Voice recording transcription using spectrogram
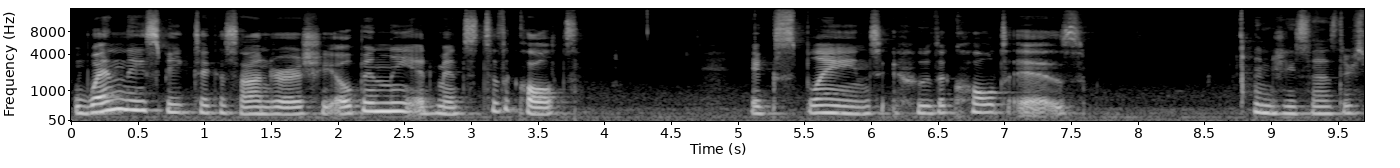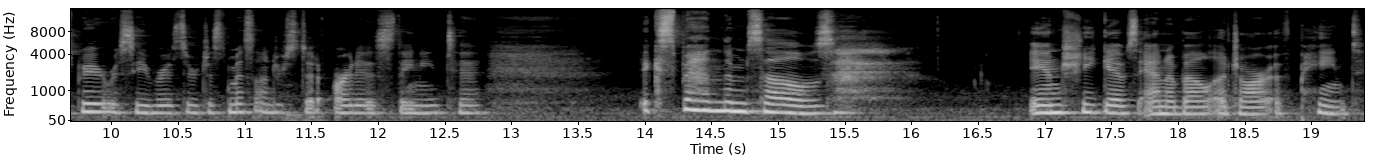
When they speak to Cassandra, she openly admits to the cult, explains who the cult is, and she says they're spirit receivers, they're just misunderstood artists, they need to expand themselves. And she gives Annabelle a jar of paint,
